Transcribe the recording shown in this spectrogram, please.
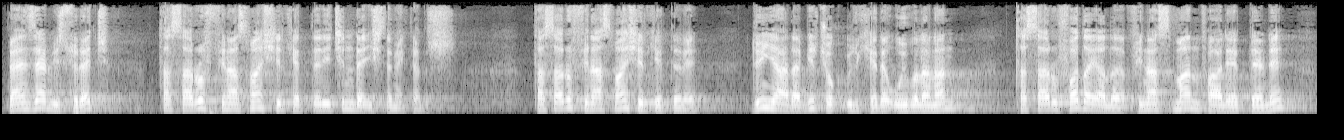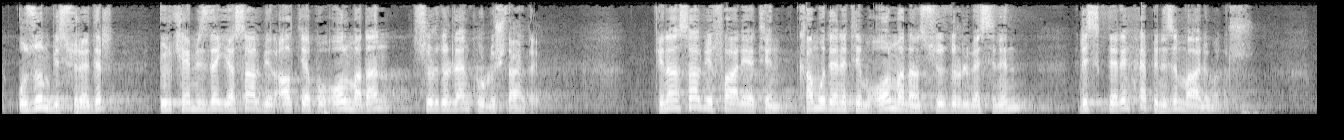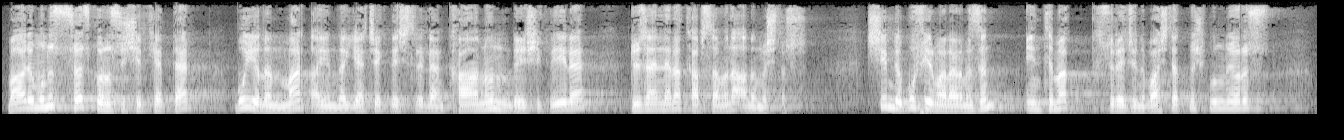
benzer bir süreç tasarruf finansman şirketleri için de işlemektedir. Tasarruf finansman şirketleri dünyada birçok ülkede uygulanan tasarrufa dayalı finansman faaliyetlerini uzun bir süredir ülkemizde yasal bir altyapı olmadan sürdürülen kuruluşlardı. Finansal bir faaliyetin kamu denetimi olmadan sürdürülmesinin riskleri hepinizin malumudur. Malumunuz söz konusu şirketler bu yılın Mart ayında gerçekleştirilen kanun değişikliğiyle düzenleme kapsamına alınmıştır. Şimdi bu firmalarımızın intimak sürecini başlatmış bulunuyoruz.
